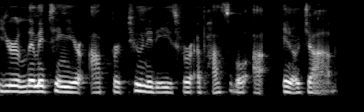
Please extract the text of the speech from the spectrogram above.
you're limiting your opportunities for a possible uh, you know job.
